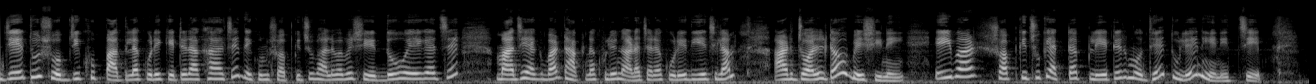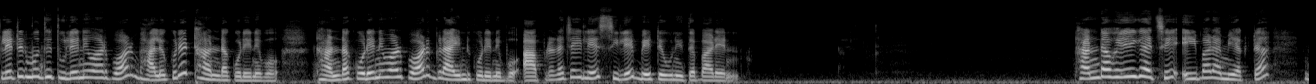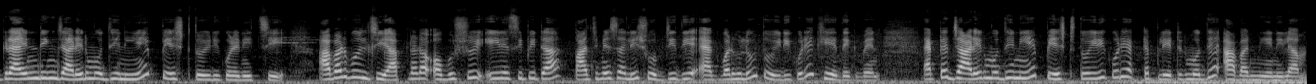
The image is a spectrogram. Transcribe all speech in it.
যেহেতু সবজি খুব পাতলা করে কেটে রাখা আছে, দেখুন সব কিছু ভালোভাবে সেদ্ধও হয়ে গেছে। মাঝে একবার ঢাকনা খুলে নাড়াচাড়া করে দিয়েছিলাম, আর জলটাও বেশি নেই। এইবার সব কিছুকে একটা প্লেটের মধ্যে তুলে নিয়ে নিচ্ছে। প্লেটের মধ্যে তুলে নেওয়ার পর ভালো করে ঠান্ডা করে নেব। ঠান্ডা করে নেওয়ার পর গ্রাইন্ড করে নেব। আপনারা চাইলে সিলে বেটেও নিতে পারেন। ঠান্ডা হয়ে গেছে, এইবার আমি একটা গ্রাইন্ডিং জারের মধ্যে নিয়ে পেস্ট তৈরি করে নিচ্ছি। আবার বলছি, আপনারা অবশ্যই এই রেসিপিটা পাঁচমেশালি সবজি দিয়ে একবার হলেও তৈরি করে খেয়ে দেখবেন। একটা জারের মধ্যে নিয়ে পেস্ট তৈরি করে একটা প্লেটের মধ্যে আবার নিয়ে নিলাম।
